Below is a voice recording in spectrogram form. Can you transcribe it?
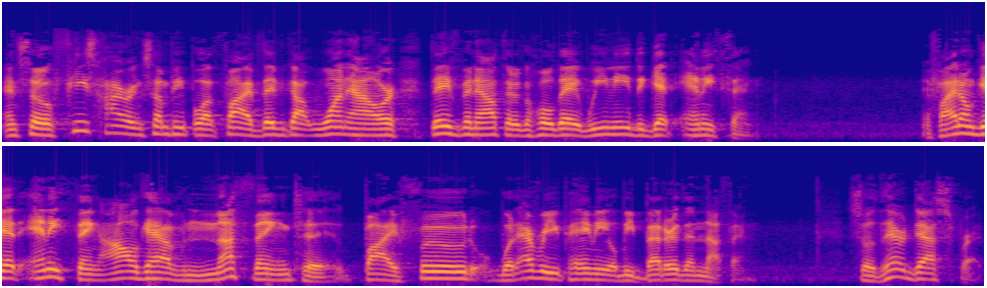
And so if he's hiring some people at five, they've got one hour, they've been out there the whole day, we need to get anything. If I don't get anything, I'll have nothing to buy food. Whatever you pay me, it'll be better than nothing. So they're desperate.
